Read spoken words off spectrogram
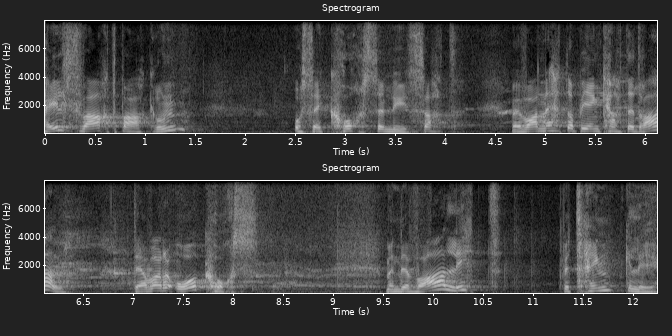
Helt svart bakgrunn, og så er korset lysete. Vi var nettopp i en katedral. Der var det òg kors. Men det var litt betenkelig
